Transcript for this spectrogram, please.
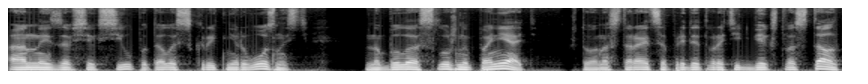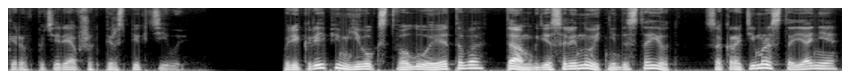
Анна изо всех сил пыталась скрыть нервозность, но было сложно понять, что она старается предотвратить бегство сталкеров, потерявших перспективы. Прикрепим его к стволу этого, там, где соленоид не достает. Сократим расстояние.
